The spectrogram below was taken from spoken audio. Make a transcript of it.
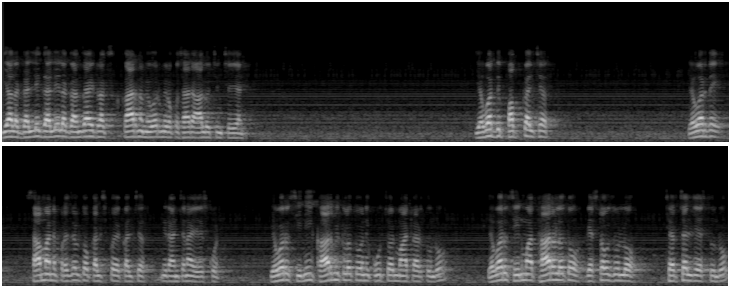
ఇవాళ గల్లీ గల్లీల గంజాయి డ్రగ్స్ కారణం ఎవరు? మీరు ఒకసారి ఆలోచన చేయండి. ఎవరిది పబ్ కల్చర్? ఎవరిది సామాన్య ప్రజలతో కలిసిపోయే కల్చర్? మీరు అంచనా వేసుకోండి. ఎవరు సినీ కార్మికులతో కూర్చొని మాట్లాడుతుండ్రో? ఎవరు సినిమా తారలతో గెస్ట్ హౌజుల్లో చర్చలు చేస్తుండ్రో?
